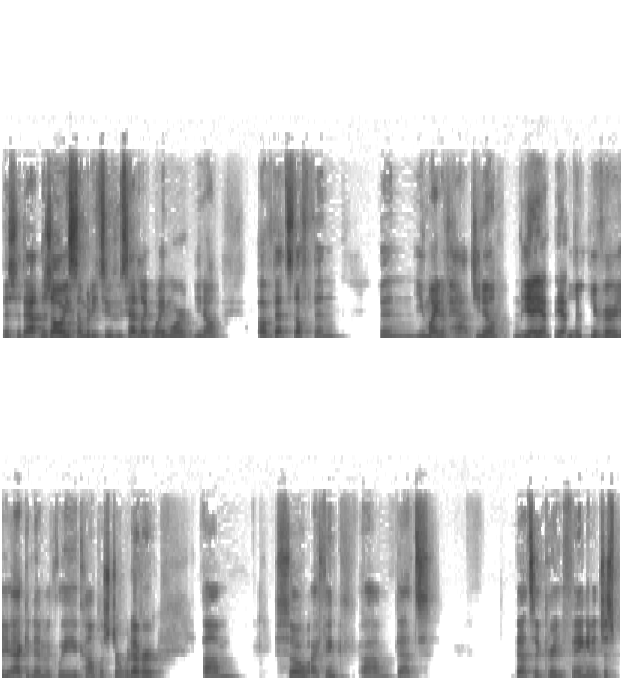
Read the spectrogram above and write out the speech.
this or that. And there's always somebody too who's had like way more you know of that stuff than than you might have had you know even, yeah yeah yeah even if you're very academically accomplished or whatever um, so i think um, that's that's a great thing and it just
